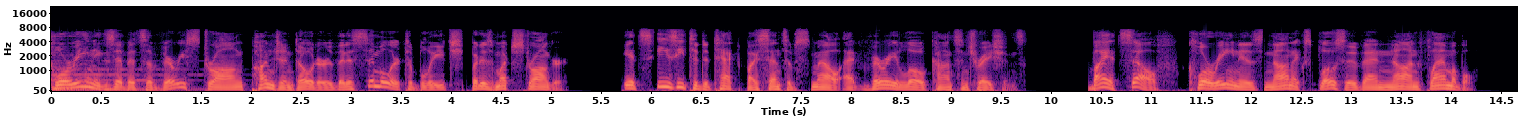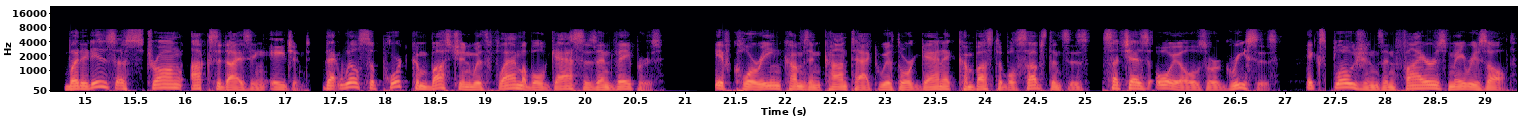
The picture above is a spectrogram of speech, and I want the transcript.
Chlorine exhibits a very strong, pungent odor that is similar to bleach but is much stronger. It's easy to detect by sense of smell at very low concentrations. By itself, chlorine is non-explosive and non-flammable. But it is a strong oxidizing agent that will support combustion with flammable gases and vapors. If chlorine comes in contact with organic combustible substances, such as oils or greases, explosions and fires may result.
